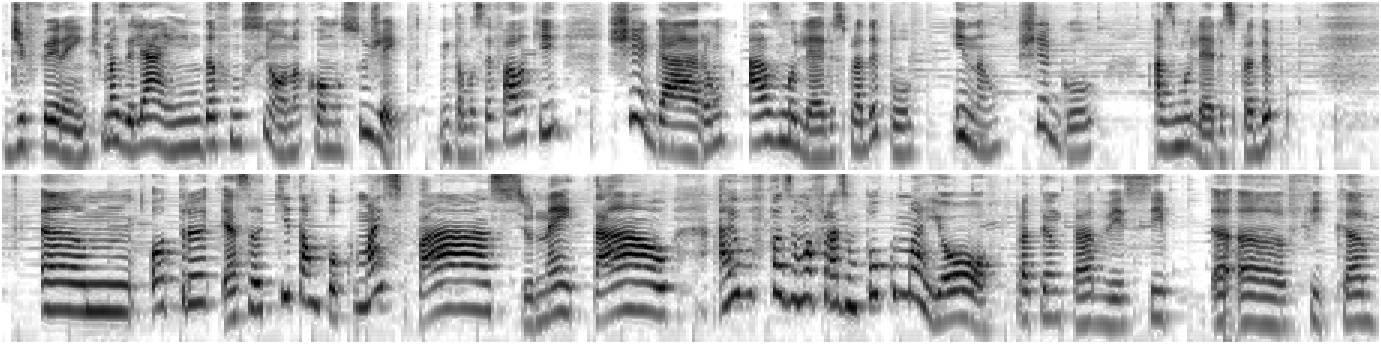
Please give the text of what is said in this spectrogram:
diferente, mas ele ainda funciona como sujeito. Então você fala que chegaram as mulheres para depor e não chegou as mulheres para depor. Um, outra, essa aqui tá um pouco mais fácil, né, e tal. Aí eu vou fazer uma frase um pouco maior para tentar ver se uh, uh, fica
